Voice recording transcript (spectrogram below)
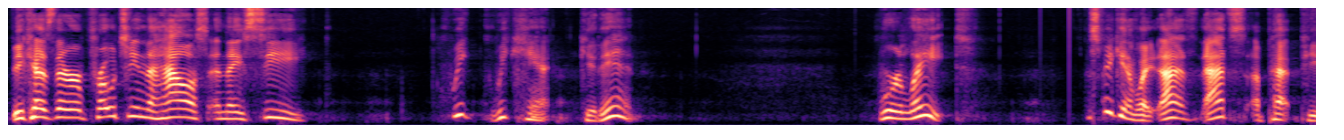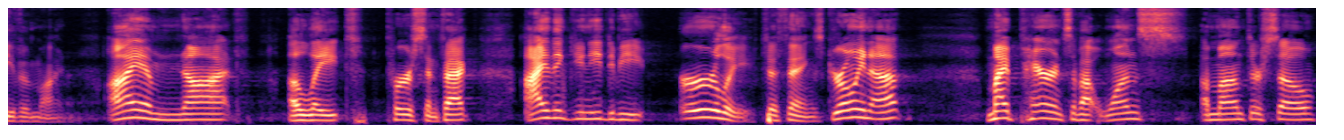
because they're approaching the house and they see we, we can't get in. We're late. Speaking of late, that's, that's a pet peeve of mine. I am not a late person. In fact, I think you need to be early to things. Growing up, my parents, about once a month or so,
